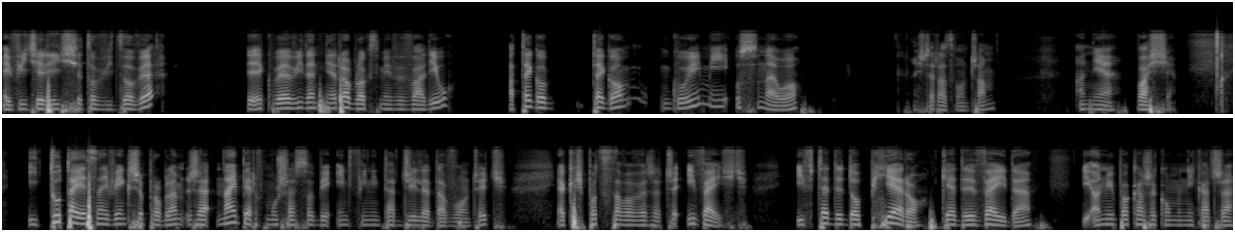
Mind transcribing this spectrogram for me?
Ej, widzieliście to widzowie? Jakby ewidentnie Roblox mnie wywalił, a tego, tego GUI mi usunęło. Jeszcze raz włączam. A nie, właśnie. I tutaj jest największy problem, że najpierw muszę sobie Infinita Gilleda włączyć, jakieś podstawowe rzeczy i wejść. I wtedy dopiero, kiedy wejdę i on mi pokaże komunikat, że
